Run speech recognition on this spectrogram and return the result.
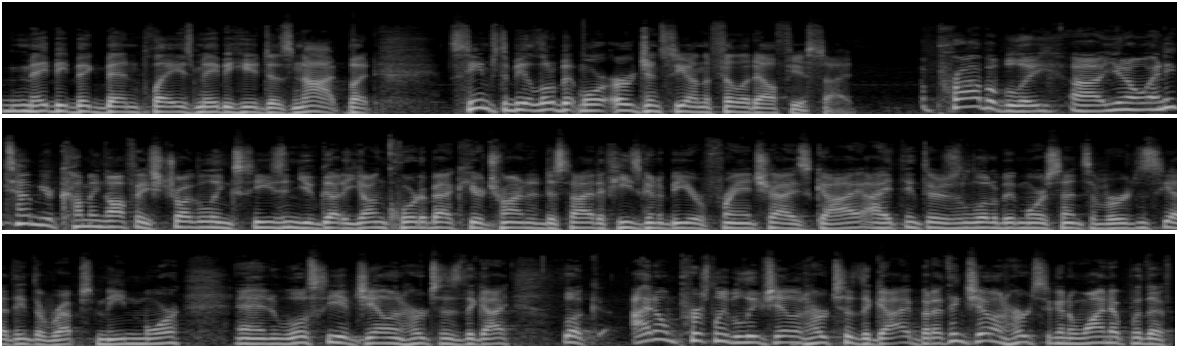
maybe Big Ben plays, maybe he does not, but seems to be a little bit more urgency on the Philadelphia side. Probably. Uh, you know, anytime you're coming off a struggling season, you've got a young quarterback you're trying to decide if he's going to be your franchise guy. I think there's a little bit more sense of urgency. I think the reps mean more. And we'll see if Jalen Hurts is the guy. Look, I don't personally believe Jalen Hurts is the guy, but I think Jalen Hurts is going to wind up with a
